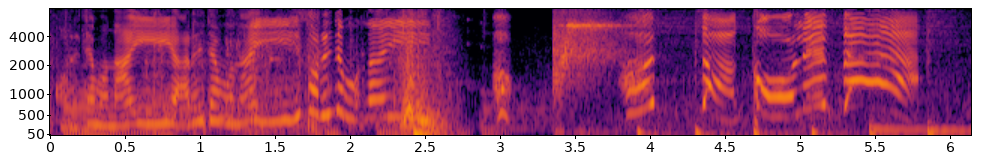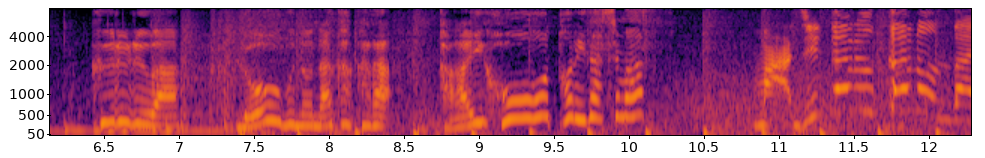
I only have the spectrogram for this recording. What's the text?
これでもない。あれでもない。それでもない。ああった。こクルルはローブの中から大砲を取り出します。マジカルカノンだよ。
